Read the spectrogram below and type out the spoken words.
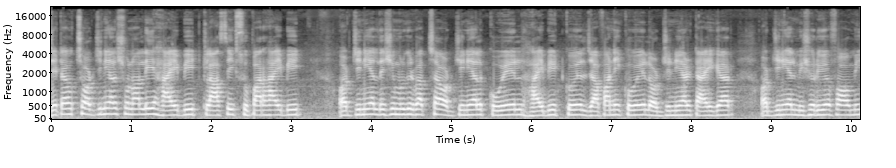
যেটা হচ্ছে original Sonali hybrid classic super hybrid original দেশি মুরগির বাচ্চা অরিজিনাল কোয়েল, হাইব্রিড কোয়েল, জাপানি কোয়েল অরিজিনাল টাইগার অরিজিনাল মিশরীয় ফাওমি,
